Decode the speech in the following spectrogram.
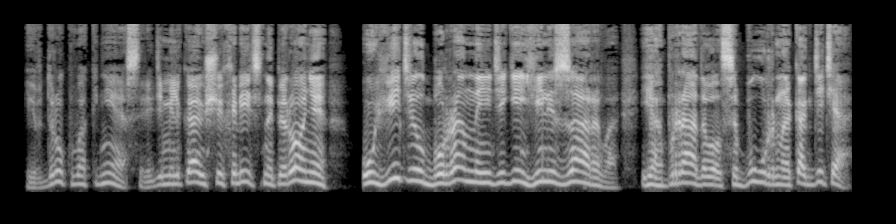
И вдруг в окне, среди мелькающих лиц на перроне, увидел Буран на Едиге Елизарова и обрадовался бурно, как дитя.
